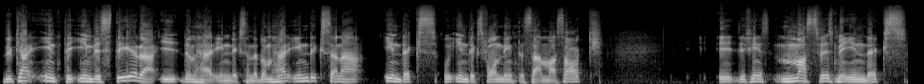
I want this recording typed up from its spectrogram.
du kan inte investera i de här indexerna. De här indexerna, index och indexfond är inte samma sak. Det finns massvis med index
